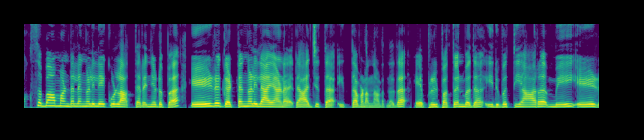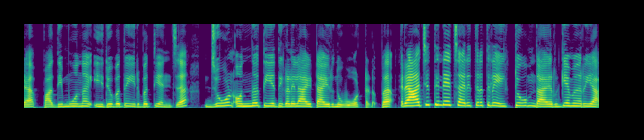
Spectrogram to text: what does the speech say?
ലോക്സഭാ മണ്ഡലങ്ങളിലേക്കുള്ള തെരഞ്ഞെടുപ്പ് ഏഴ് ഘട്ടങ്ങളിലായാണ് രാജ്യത്ത് ഇത്തവണ നടന്നത്. ഏപ്രിൽ പത്തൊൻപത് ഇരുപത്തിയാറ് മെയ് ഏഴ് പതിമൂന്ന് ഇരുപത് ഇരുപത്തിയഞ്ച് ജൂൺ ഒന്ന് തീയതികളിലായിട്ടായിരുന്നു വോട്ടെടുപ്പ്. രാജ്യത്തിന്റെ ചരിത്രത്തിലെ ഏറ്റവും ദൈർഘ്യമേറിയ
